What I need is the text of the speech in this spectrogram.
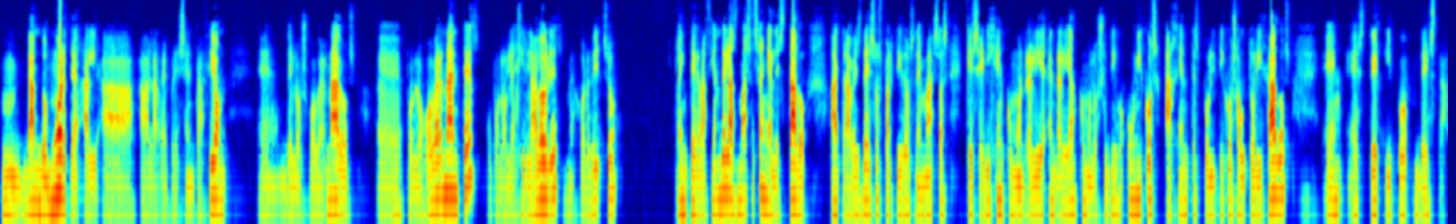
mm, dando muerte a, la representación eh, de los gobernados eh, por los gobernantes o por los legisladores, mejor dicho, la integración de las masas en el Estado a través de esos partidos de masas que se erigen como en realidad, en realidad como los únicos agentes políticos autorizados en este tipo de estados.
